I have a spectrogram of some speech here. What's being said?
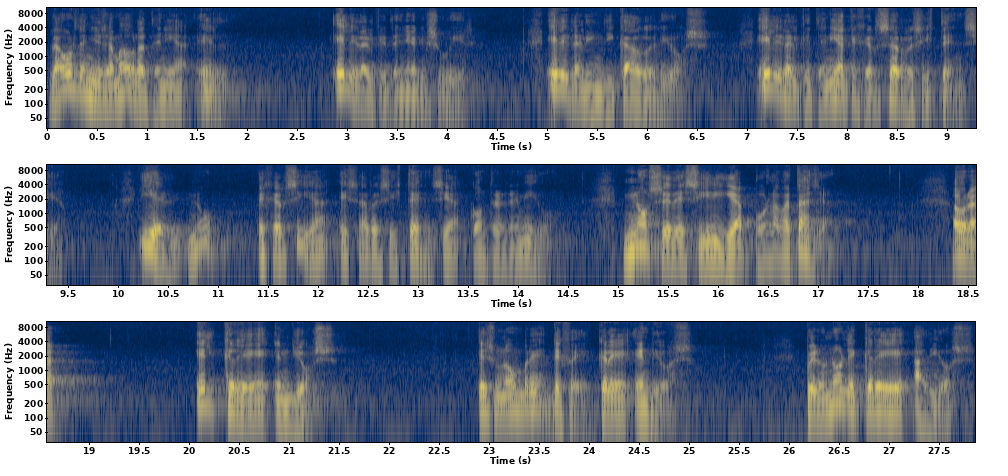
La orden y el llamado la tenía él. Él era el que tenía que subir. Él era el indicado de Dios. Él era el que tenía que ejercer resistencia. Y él no ejercía esa resistencia contra el enemigo no se decidía por la batalla. Ahora, él cree en Dios. Es un hombre de fe, cree en Dios. Pero no le cree a Dios.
